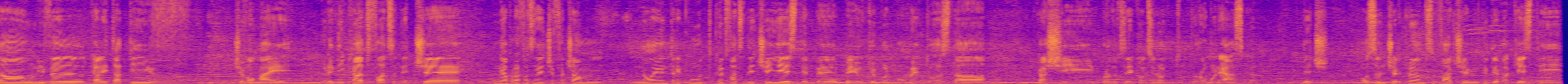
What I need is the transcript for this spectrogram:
la un nivel calitativ ceva mai ridicat față de ce, nu neapărat față de ce făceam noi în trecut, cât față de ce este pe, pe YouTube în momentul ăsta ca și producție de conținut românească. Deci o să încercăm să facem câteva chestii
